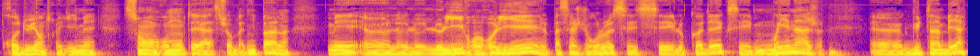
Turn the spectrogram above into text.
produit entre guillemets, sans remonter à Surbanipal, mais euh, le, livre relié, le passage du rouleau, c'est le codex, c'est Moyen Âge. Euh, Gutenberg,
